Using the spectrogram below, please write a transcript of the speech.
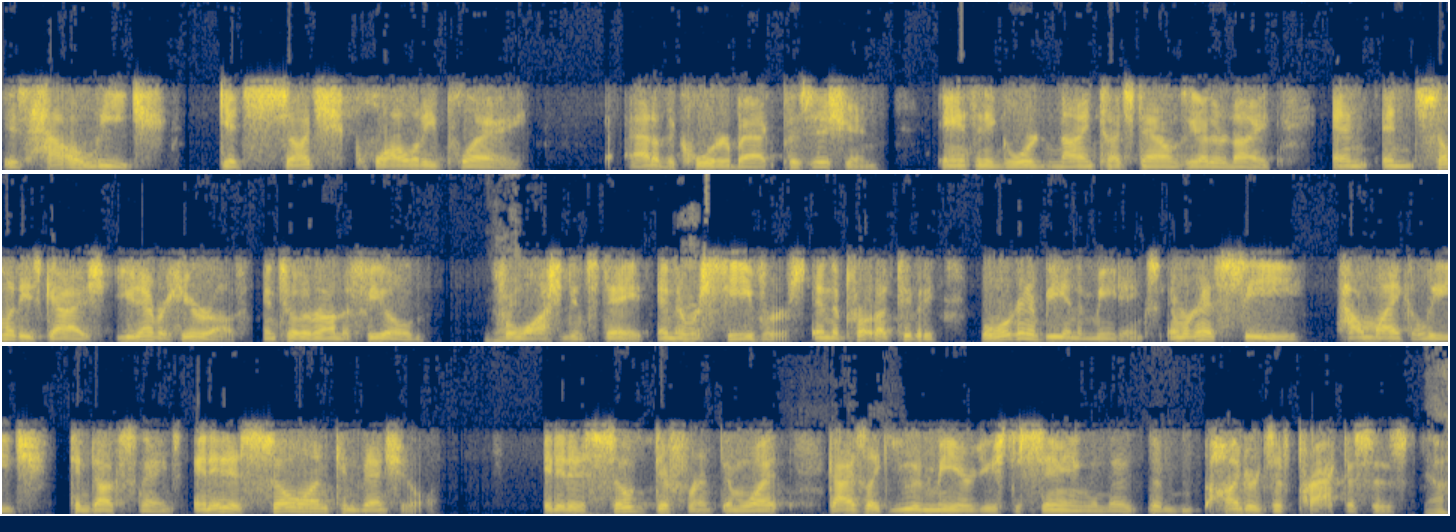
is how Leach gets such quality play out of the quarterback position Anthony Gordon nine touchdowns the other night, and and some of these guys you never hear of until they're on the field for Washington State, and the receivers and the productivity. Well, we're going to be in the meetings, and we're going to see how Mike Leach conducts things, and it is so unconventional. It, it is so different than what guys like you and me are used to seeing in the, the hundreds of practices Yeah.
